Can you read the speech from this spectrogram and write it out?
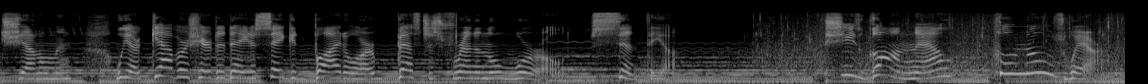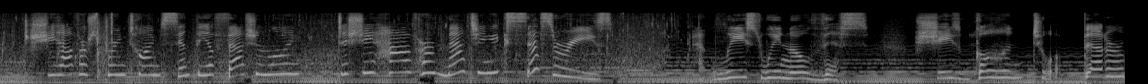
gentlemen. We are gathered here today to say goodbye to our bestest friend in the world, Cynthia. She's gone now. Who knows where? Does she have her springtime Cynthia fashion line? Does she have her matching accessories? At least we know this. She's gone to a better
